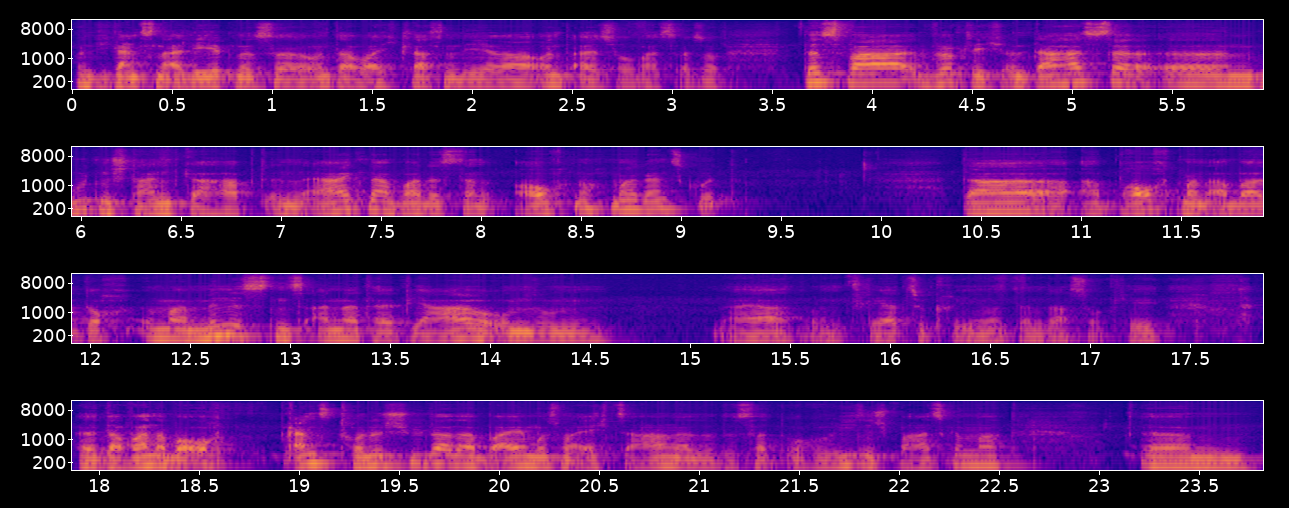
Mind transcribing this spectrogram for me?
und die ganzen Erlebnisse. Und da war ich Klassenlehrer und all sowas. Also das war wirklich, und da hast du äh, einen guten Stand gehabt. In Erkner war das dann auch nochmal ganz gut. Da braucht man aber doch immer mindestens anderthalb Jahre, um so ein, naja, so ein Flair zu kriegen und dann sagst du, okay. Äh, da waren aber auch ganz tolle Schüler dabei, muss man echt sagen. Also das hat auch riesen Spaß gemacht. Ähm,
